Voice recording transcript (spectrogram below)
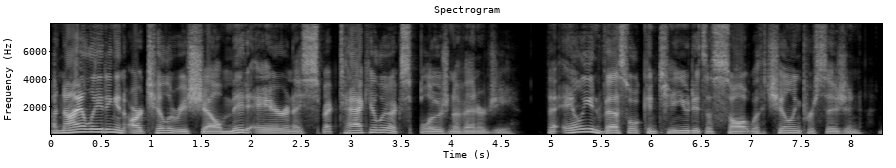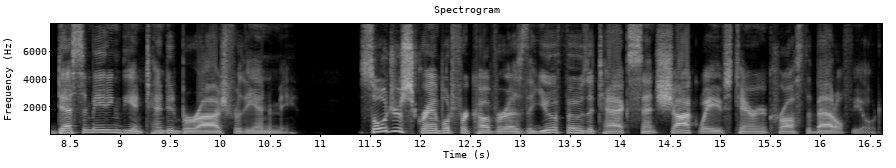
annihilating an artillery shell mid-air in a spectacular explosion of energy. The alien vessel continued its assault with chilling precision, decimating the intended barrage for the enemy. Soldiers scrambled for cover as the UFO's attack sent shockwaves tearing across the battlefield.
